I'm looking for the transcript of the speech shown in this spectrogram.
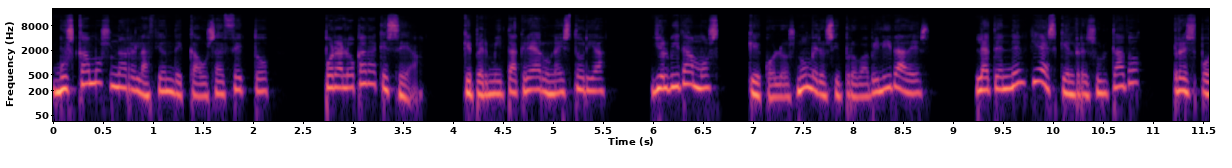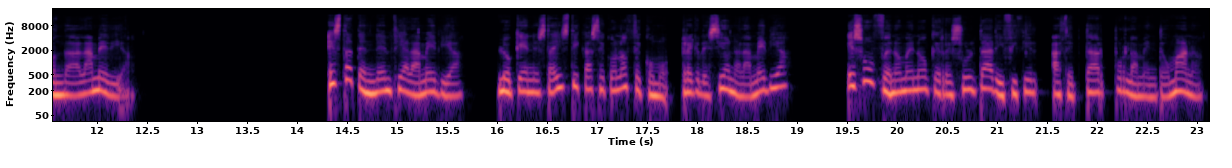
Buscamos una relación de causa-efecto, por alocada que sea, que permita crear una historia, y olvidamos que con los números y probabilidades, la tendencia es que el resultado responda a la media. Esta tendencia a la media, lo que en estadística se conoce como regresión a la media, es un fenómeno que resulta difícil aceptar por la mente humana,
